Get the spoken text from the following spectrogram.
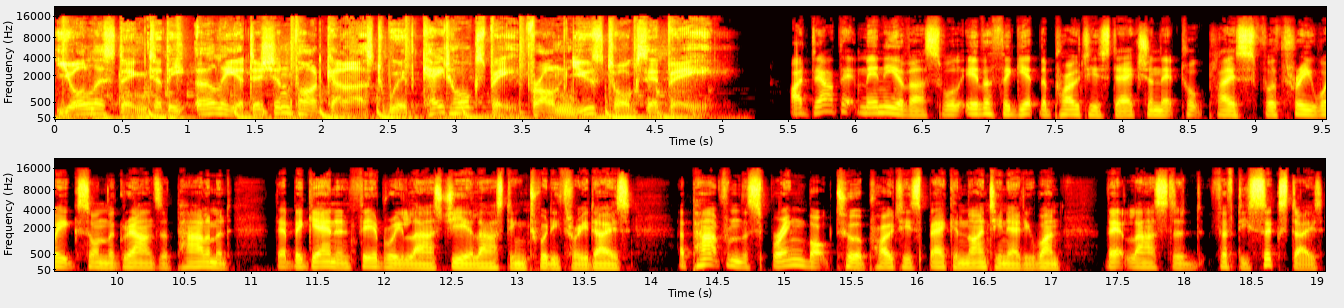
You're listening to the Early Edition podcast with Kate Hawkesby from News Talk ZB. I doubt that many of us will ever forget the protest action that took place for three weeks on the grounds of Parliament that began in February last year, lasting 23 days. Apart from the Springbok Tour protest back in 1981, that lasted 56 days,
